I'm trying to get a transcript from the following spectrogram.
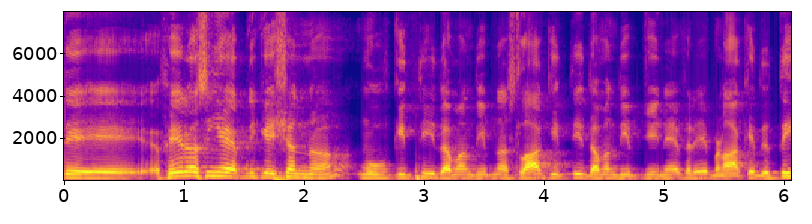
ਤੇ ਫਿਰ ਅਸੀਂ ਇਹ ਐਪਲੀਕੇਸ਼ਨ ਮੂਵ ਕੀਤੀ ਦਮਨਦੀਪ ਨਾਲ ਸਲਾਹ ਕੀਤੀ ਦਮਨਦੀਪ ਜੀ ਨੇ ਫਿਰ ਇਹ ਬਣਾ ਕੇ ਦਿੱਤੀ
